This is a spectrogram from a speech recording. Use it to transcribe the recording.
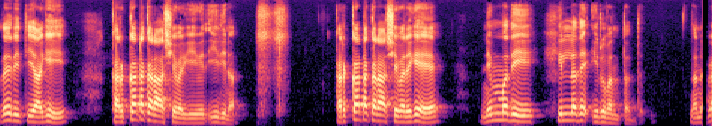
ಅದೇ ರೀತಿಯಾಗಿ ಕರ್ಕಾಟಕ ರಾಶಿಯವರಿಗೆ ಈ- ದಿನ. ಕರ್ಕಾಟಕ ರಾಶಿಯವರಿಗೆ ನೆಮ್ಮದಿ ಇಲ್ಲದೆ ಇರುವಂಥದ್ದು. ನನಗ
